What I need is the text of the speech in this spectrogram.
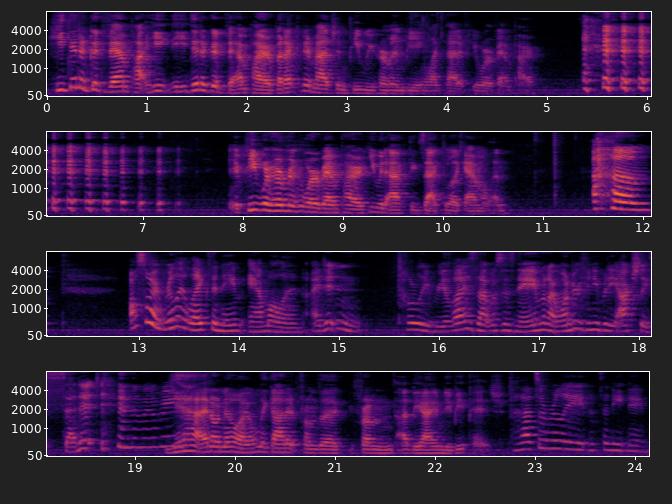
He did a good vampire. He he did a good vampire, but I could imagine Pee Wee Herman being like that if he were a vampire. If Pee Wee Herman were a vampire, he would act exactly like Amilyn. um, also, I really like the name Amilyn. I didn't totally realize that was his name, and I wonder if anybody actually said it in the movie. Yeah, I don't know. I only got it from the from uh, the IMDb page. But that's a really that's a neat name.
